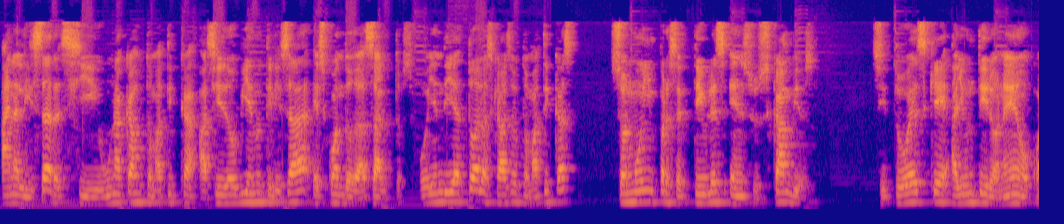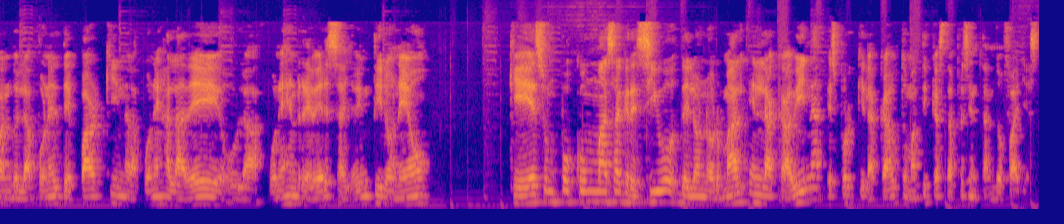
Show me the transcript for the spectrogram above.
analizar si una caja automática ha sido bien utilizada? Es cuando da saltos. Hoy en día todas las cajas automáticas son muy imperceptibles en sus cambios. Si tú ves que hay un tironeo cuando la pones de parking, la pones a la D o la pones en reversa y hay un tironeo que es un poco más agresivo de lo normal en la cabina, es porque la caja automática está presentando fallas.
